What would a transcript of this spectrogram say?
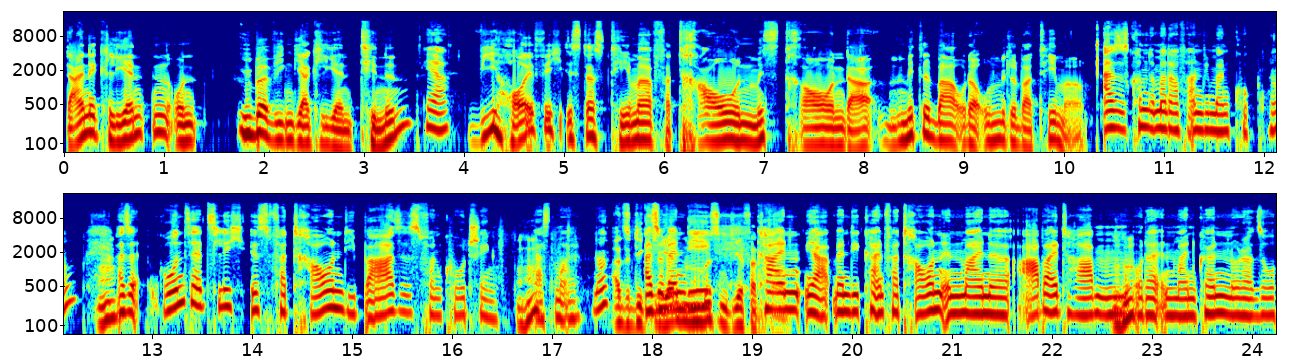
Deine Klienten und überwiegend ja Klientinnen. Ja. Wie häufig ist das Thema Vertrauen, Misstrauen da mittelbar oder unmittelbar Thema? Also es kommt immer darauf an, wie man guckt. Ne? Also grundsätzlich ist Vertrauen die Basis von Coaching erstmal. Ne? Also die also wenn die müssen dir vertrauen. kein, ja, wenn die kein Vertrauen in meine Arbeit haben oder in mein Können oder so,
